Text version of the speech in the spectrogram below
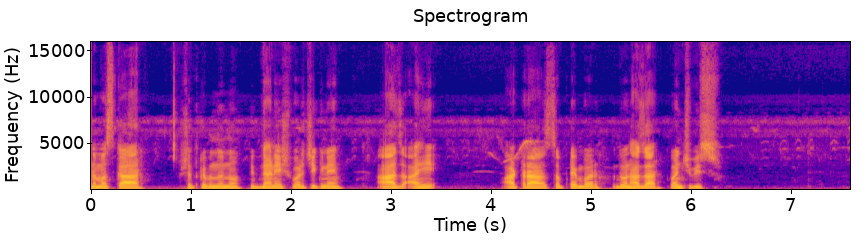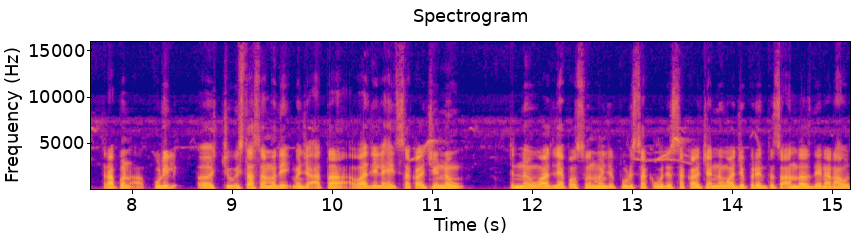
नमस्कार शेतकरी बंधूंनो मी ज्ञानेश्वर चिकणे आज आहे अठरा सप्टेंबर दोन हजार पंचवीस. तर आपण पुढील चोवीस तासामध्ये म्हणजे आता वाजलेले आहेत सकाळचे नऊ. तर नऊ वाजल्यापासून म्हणजे पुढील सका उद्या सकाळच्या नऊ वाजेपर्यंतचा अंदाज देणार आहोत.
